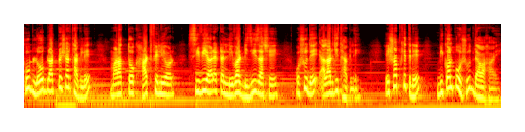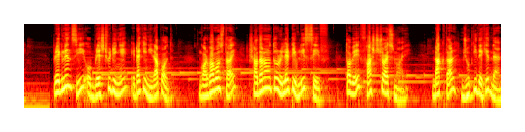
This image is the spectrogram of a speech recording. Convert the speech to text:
খুব লো ব্লাড প্রেশার থাকলে মারাত্মক হার্ট ফেলিওর সিভিয়ার একটা লিভার ডিজিজ আছে ওষুধে অ্যালার্জি থাকলে। এসব ক্ষেত্রে বিকল্প ওষুধ দেওয়া হয়। প্রেগনেন্সি ও ব্রেস্ট ফিডিংয়ে এটা কি নিরাপদ? গর্ভাবস্থায় সাধারণত রিলেটিভলি সেফ তবে ফার্স্ট চয়েস নয়। ডাক্তার ঝুঁকি দেখে দেন।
